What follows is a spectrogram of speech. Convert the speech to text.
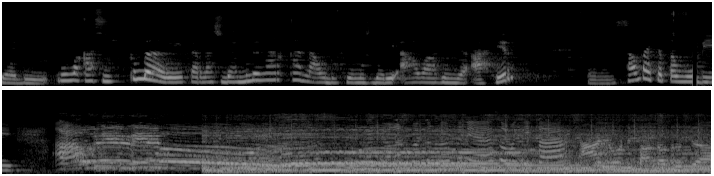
Jadi, terima kasih kembali karena sudah mendengarkan Audifimus dari awal hingga akhir. Dan sampai ketemu di Audifimus! Jangan bosan-bosan ya sama kita. Ayo dipantau terus ya.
